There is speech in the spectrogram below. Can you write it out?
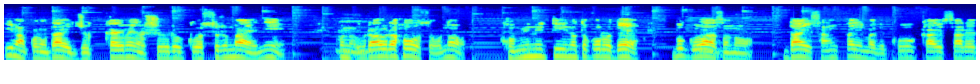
今この第10回目の収録をする前に、この裏裏放送のコミュニティのところで、僕はその第3回まで公開され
